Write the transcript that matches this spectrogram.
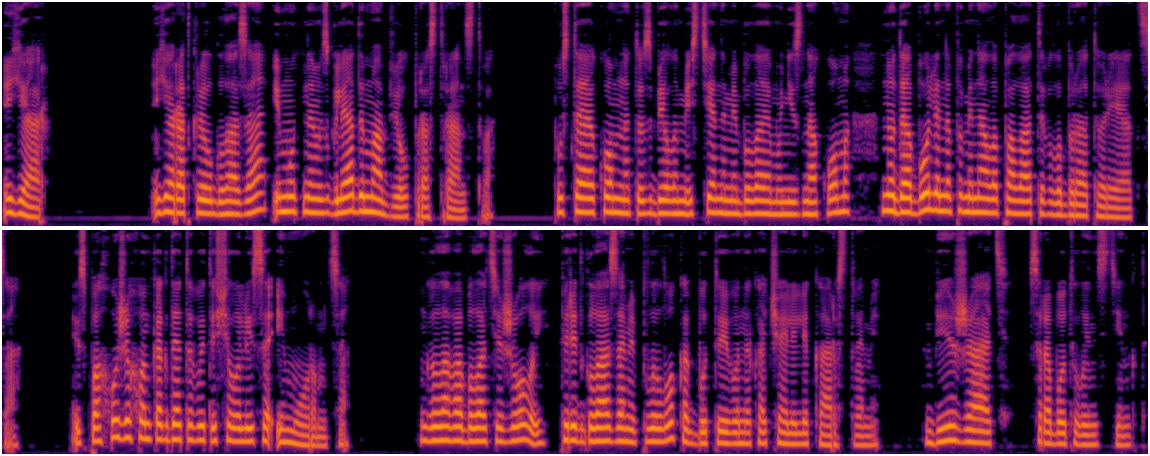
Яр. Яр открыл глаза и мутным взглядом обвел пространство. Пустая комната с белыми стенами была ему незнакома, но до боли напоминала палаты в лаборатории отца. Из похожих он когда-то вытащил Лиса и Муромца. Голова была тяжелой, перед глазами плыло, как будто его накачали лекарствами. «Бежать!» — сработал инстинкт.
